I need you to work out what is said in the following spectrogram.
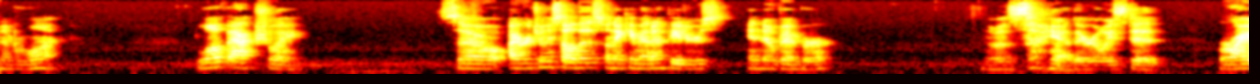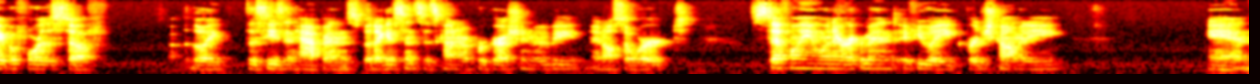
Number one Love Actually. So I originally saw this when it came out in theaters in November it was yeah, they released it right before the stuff like the season happens. But I guess since it's kind of a progression movie, it also worked. It's definitely one I recommend if you like British comedy and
